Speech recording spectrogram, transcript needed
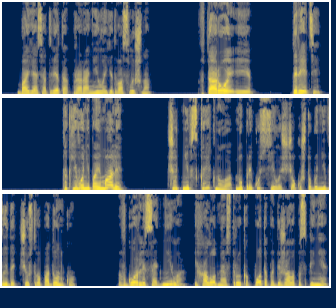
— боясь ответа, проронила едва слышно. «Второй и третий». «Так его не поймали?» Чуть не вскрикнула, но прикусила щеку, чтобы не выдать чувство подонку. В горле соднило, и холодная струйка пота побежала по спине,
